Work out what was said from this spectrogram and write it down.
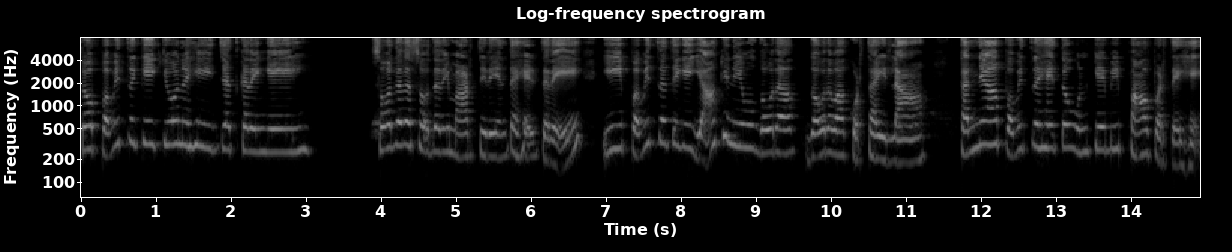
तो पवित्र की क्यों नहीं इज्जत करेंगे ಸೋದರ ಸೋದರಿ ಮಾಡ್ತೀರಿ ಅಂತ ಹೇಳ್ತಾರೆ ಈ ಪವಿತ್ರತೆಗೆ ಯಾಕೆ ನೀವು ಗೌರವ ಗೌರವ ಕೊಡ್ತಾ ಇಲ್ಲ कन्या पवित्र है तो उनके भी पाँव पड़ते हैं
